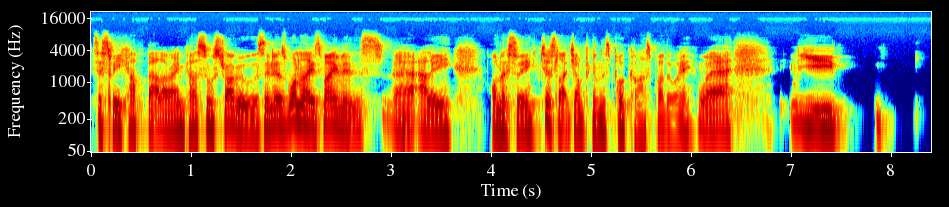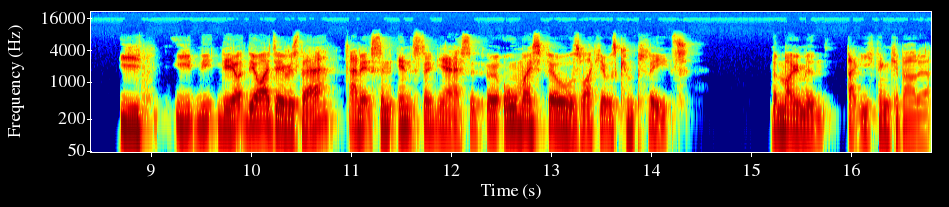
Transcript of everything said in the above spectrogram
to speak up about their own personal struggles? And it was one of those moments, uh, Ali, honestly, just like jumping on this podcast, by the way, where you you, you, the the idea is there, and it's an instant yes. It, almost feels like it was complete the moment that you think about it.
